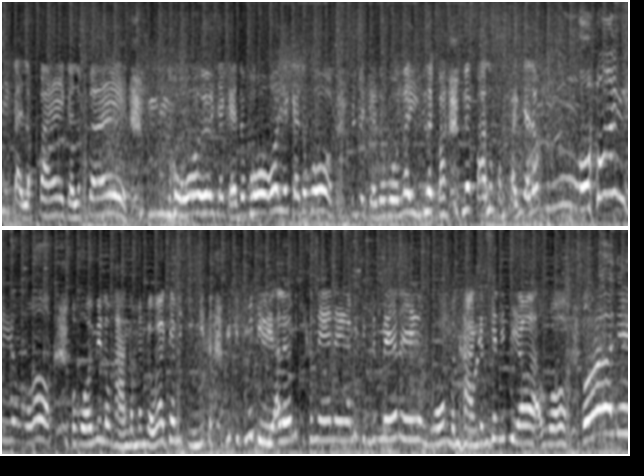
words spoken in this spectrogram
นี่ไก่ละไปไก่ละไปโอ้ยยายแก่ตะโพโอ้ยยายแก่ตะโพยายแก่ตะโพไล่ไล่ปลาไล่ปลาลูกฝังแฝงใหญ่แล้วโอ้ย โอ้โหโอ้โหนี่เราห่างกับมันแบบว่าแค่ไม่กี่นิดไม่กี่ไม่กี่อะไรไม่กี่คะแนนเองไม่กี่เมตรเองโอ้โหเหมือนห่างกันแค่นิดเดียวอะโอ้โหโอ้ยนี่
